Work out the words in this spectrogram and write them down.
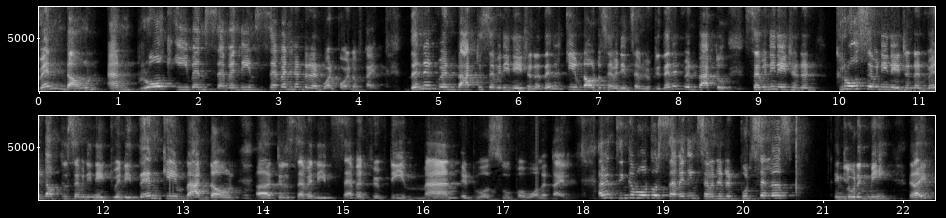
went down and broke even 17,700 at one point of time. Then it went back to 17,800. Then it came down to 17,750. Then it went back to 17,800, crossed 17,800, went up till 17,820, then came back down uh, till 17,750. Man, it was super volatile. I mean, think about those 17,700 put sellers including me, right?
